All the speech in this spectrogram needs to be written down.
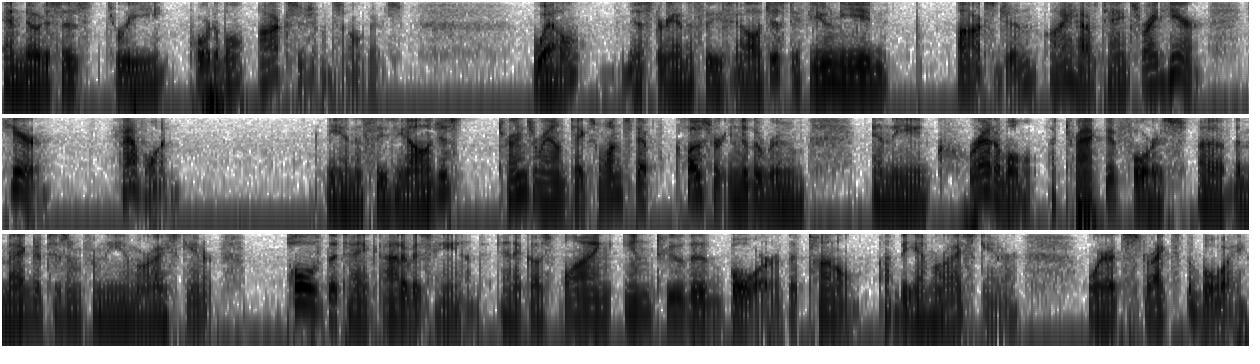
and notices three portable oxygen cylinders. Well, Mr. Anesthesiologist, if you need oxygen, I have tanks right here. Here, have one. The anesthesiologist turns around, takes one step closer into the room, and the incredible attractive force of the magnetism from the MRI scanner pulls the tank out of his hand and it goes flying into the bore, the tunnel of the MRI scanner, where it strikes the boy,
